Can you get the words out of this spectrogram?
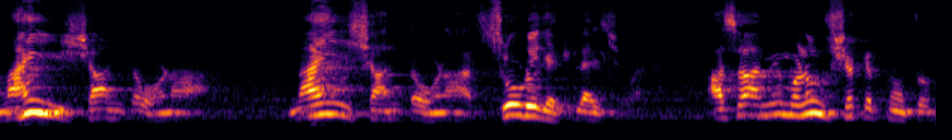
नाही शांत होणार. नाही शांत होणार सूड घेतल्याशिवाय. असं आम्ही म्हणू शकत नव्हतो.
